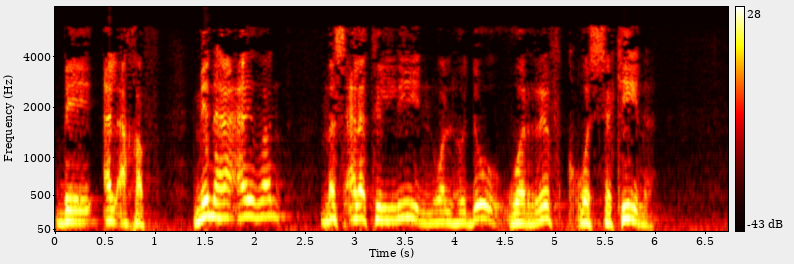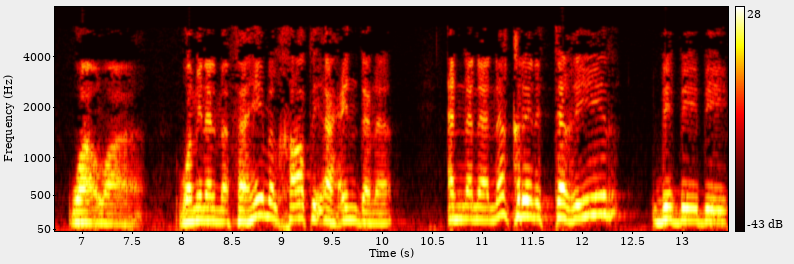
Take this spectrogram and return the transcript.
بالأخف. منها أيضا مسألة اللين والهدوء والرفق والسكينة. و و ومن المفاهيم الخاطئة عندنا أننا نقرن التغيير ب ب ب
